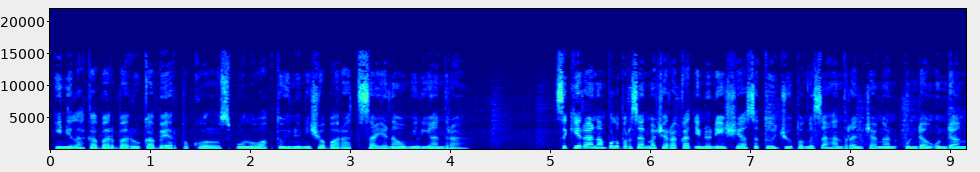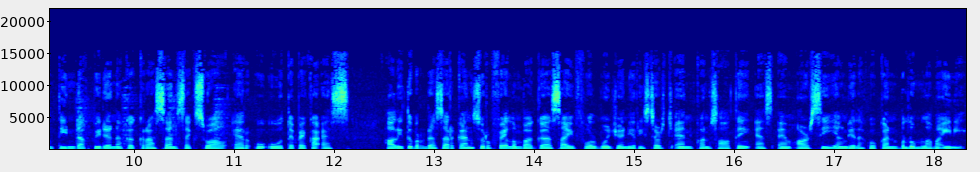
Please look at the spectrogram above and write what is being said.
Inilah kabar baru KBR pukul 10 waktu Indonesia Barat, saya Naomi Liandra. Sekira 60 persen masyarakat Indonesia setuju pengesahan rancangan Undang-Undang Tindak Pidana Kekerasan Seksual RUU TPKS. Hal itu berdasarkan survei lembaga Saiful Mujani Research and Consulting SMRC yang dilakukan belum lama ini.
